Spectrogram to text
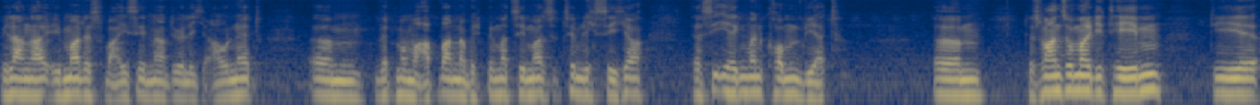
wie lange auch immer, das weiß ich natürlich auch nicht. Ähm, wird man mal abwarten, aber ich bin mir ziemlich, ziemlich sicher, dass sie irgendwann kommen wird. Ähm, das waren so mal die Themen, die,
